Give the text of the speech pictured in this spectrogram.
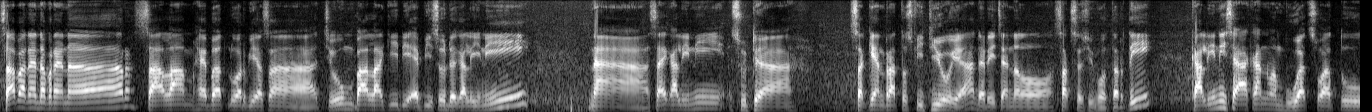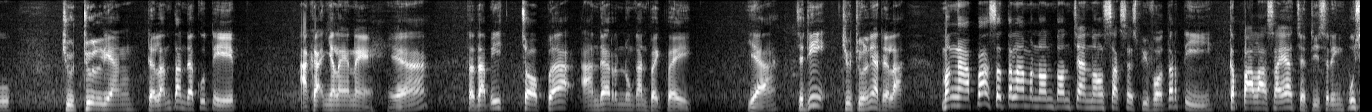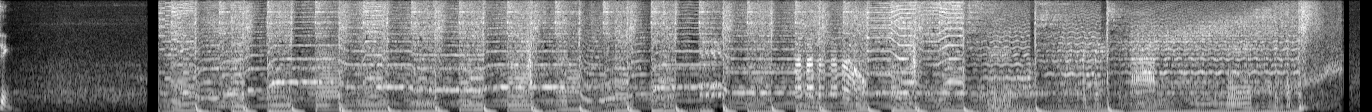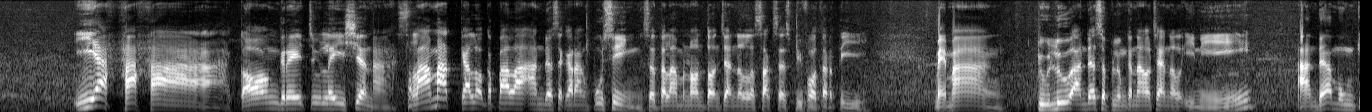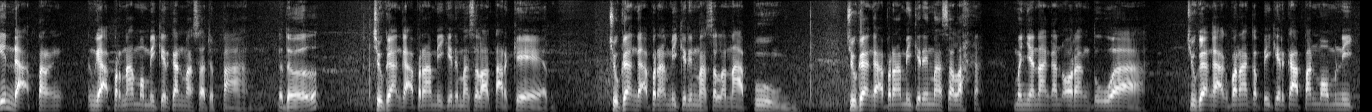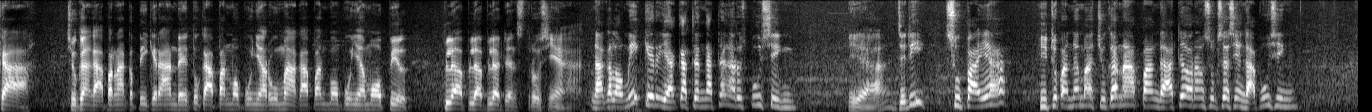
Sahabat entrepreneur, salam hebat luar biasa. Jumpa lagi di episode kali ini. Nah, saya kali ini sudah sekian ratus video ya dari channel Success Vivo 30. Kali ini saya akan membuat suatu judul yang dalam tanda kutip agak nyeleneh ya. Tetapi coba Anda renungkan baik-baik ya. Jadi judulnya adalah Mengapa setelah menonton channel Success Before 30, kepala saya jadi sering pusing? Iya, haha, congratulations. Nah, selamat kalau kepala Anda sekarang pusing setelah menonton channel Success Before 30. Memang, dulu Anda sebelum kenal channel ini, Anda mungkin nggak per, pernah memikirkan masa depan, betul? Juga nggak pernah mikirin masalah target, juga nggak pernah mikirin masalah nabung, juga nggak pernah mikirin masalah menyenangkan orang tua, juga nggak pernah kepikir kapan mau menikah, juga nggak pernah kepikiran Anda itu kapan mau punya rumah, kapan mau punya mobil, bla bla bla dan seterusnya. Nah kalau mikir ya kadang-kadang harus pusing. Ya, jadi supaya hidup Anda maju kan apa? Nggak ada orang sukses yang nggak pusing.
